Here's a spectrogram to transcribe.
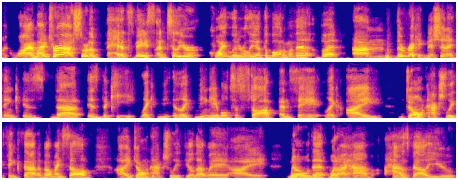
like why am I trash sort of headspace until you're quite literally at the bottom of it. But um the recognition I think is that is the key. Like be, like being able to stop and say like I don't actually think that about myself. I don't actually feel that way. I know that what I have has value.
